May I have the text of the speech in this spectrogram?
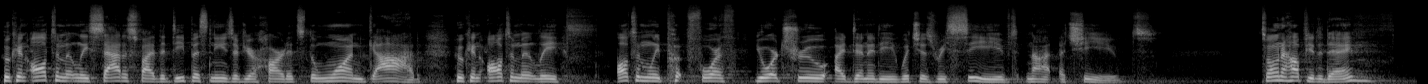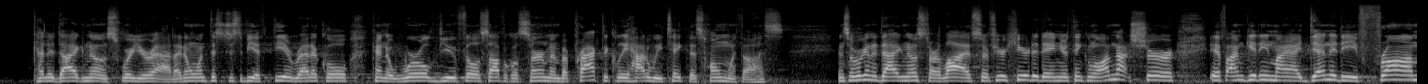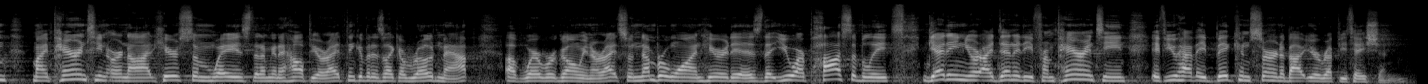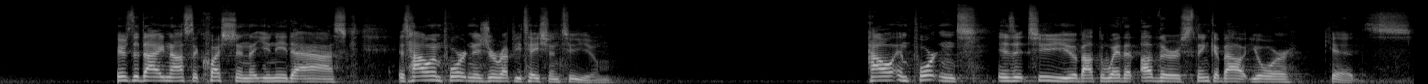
who can ultimately satisfy the deepest needs of your heart. It's the one God who can ultimately ultimately put forth your true identity, which is received, not achieved. So I want to help you today kind of diagnose where you're at. I don't want this just to be a theoretical, kind of worldview, philosophical sermon, but practically, how do we take this home with us? And so we're going to diagnose our lives. So if you're here today and you're thinking, well, I'm not sure if I'm getting my identity from my parenting or not, here's some ways that I'm going to help you, all right? Think of it as like a roadmap of where we're going, all right? So, number one, here it is that you are possibly getting your identity from parenting if you have a big concern about your reputation. Here's the diagnostic question that you need to ask is how important is your reputation to you? How important is it to you about the way that others think about your kids?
